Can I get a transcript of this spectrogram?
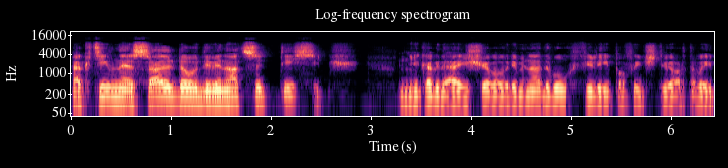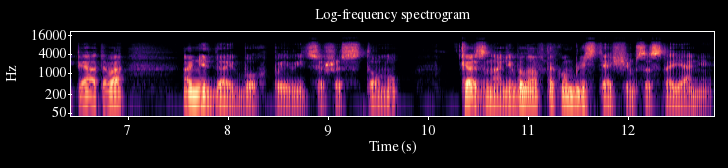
Активное сальдо в 12 тысяч. Никогда еще во времена двух Филиппов и четвертого и пятого а не дай бог появиться шестому, казна не была в таком блестящем состоянии.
